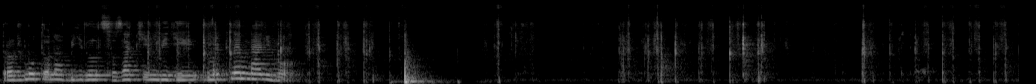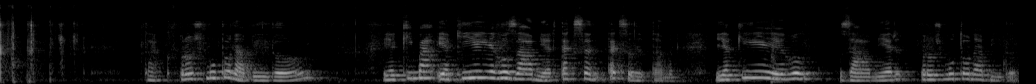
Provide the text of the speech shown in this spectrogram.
proč mu to nabídl, co zatím vidí, mrknem na něho. Tak, proč mu to nabídl? Jaký, má, jaký je jeho záměr? Tak se, tak se zeptáme. Jaký je jeho záměr, proč mu to nabídl?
